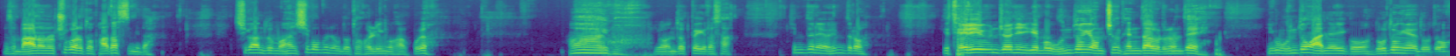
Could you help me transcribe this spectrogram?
그래서 만 원을 추가로 더 받았습니다. 시간도 뭐 한 15분 정도 더 걸린 것 같고요. 아이고, 이 언덕배기라서 힘드네요, 힘들어. 대리운전이 이게 뭐 운동이 엄청 된다 그러는데 이거 운동 아니야 이거. 노동이에요 노동.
